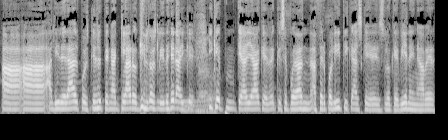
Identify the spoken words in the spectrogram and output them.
a, a- a liderar pues que tengan claro quién los lidera y que claro. y que, que haya que, que se puedan hacer políticas que es lo que vienen a ver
